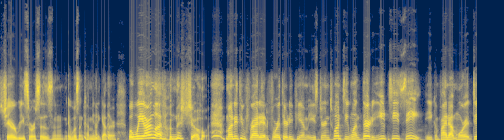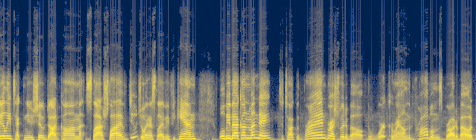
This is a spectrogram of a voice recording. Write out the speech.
share resources and it wasn't coming together. But we are live on this show Monday through Friday at 4:30 p.m. Eastern, 2130 UTC. You can find out more at dailytechnewsshow.com slash live. Do join us live if you can. We'll be back on Monday to talk with Brian Brushwood about the workaround, the problems brought about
